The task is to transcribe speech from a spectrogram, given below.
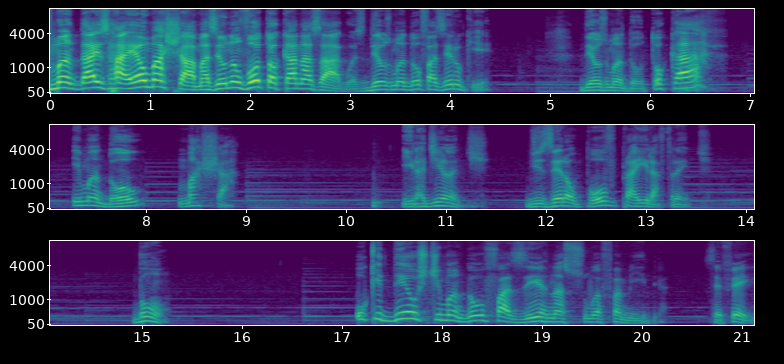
mandar Israel marchar, mas eu não vou tocar nas águas. Deus mandou fazer o quê? Deus mandou tocar e mandou marchar. Ir adiante, dizer ao povo para ir à frente. Bom, o que Deus te mandou fazer na sua família, você fez?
